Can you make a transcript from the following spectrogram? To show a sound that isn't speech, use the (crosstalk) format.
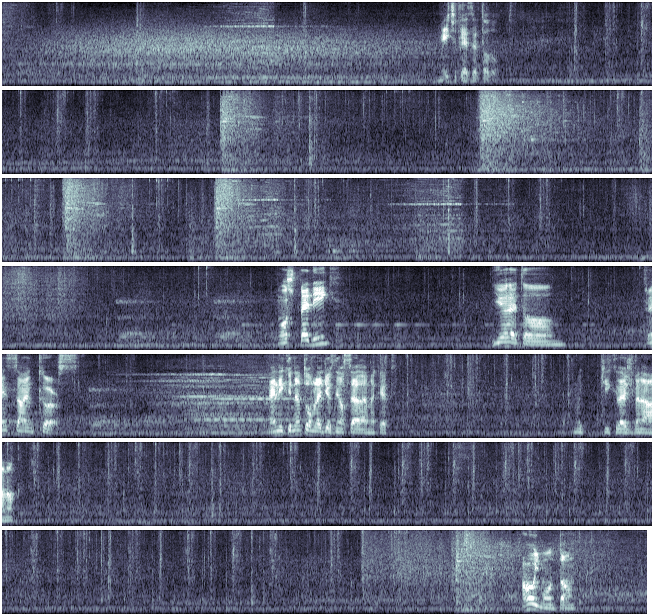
Még csak ezzel adott. Pedig jöhet a Transign Curse. Ennélkül nem tudom legyőzni a szellemeket. Kik lesben állnak. Ahogy mondtam,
